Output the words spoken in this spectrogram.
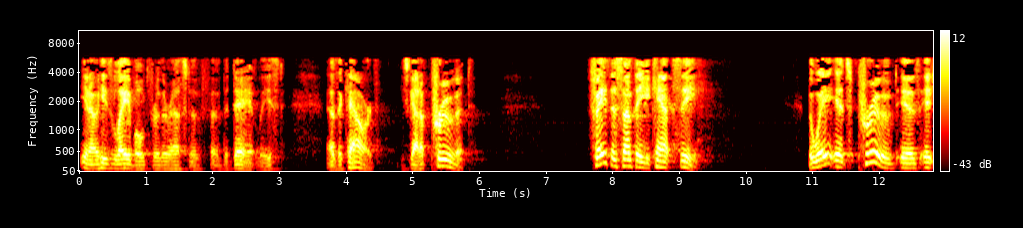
you know, he's labeled for the rest of, of the day at least as a coward. He's got to prove it. Faith is something you can't see. The way it's proved is it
